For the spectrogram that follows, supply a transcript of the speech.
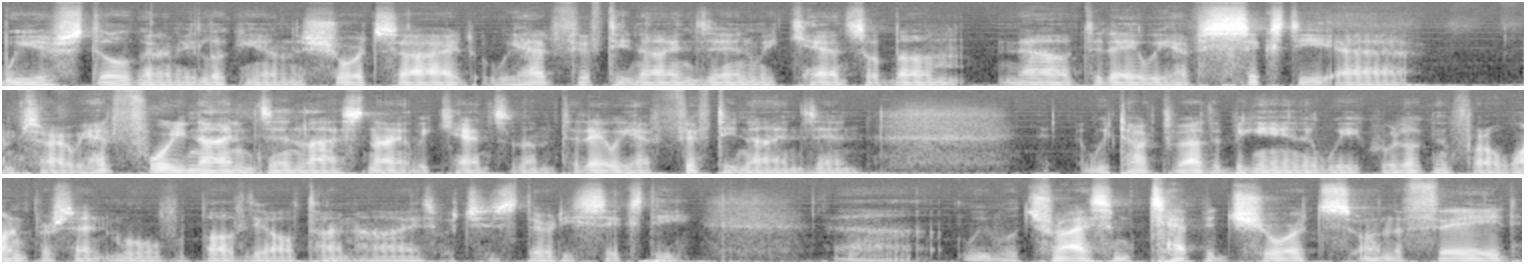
we are still going to be looking on the short side. We had 59s in, we canceled them. Now today we have 60. Uh, I'm sorry, we had 49s in last night. We canceled them. Today we have 59s in. We talked about the beginning of the week. We're looking for a 1% move above the all-time highs, which is 3060. Uh, we will try some tepid shorts on the fade.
